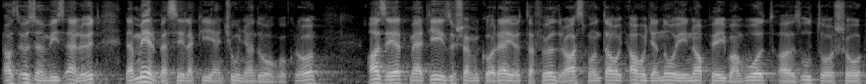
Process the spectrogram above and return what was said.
az özönvíz előtt, de miért beszélek ilyen csúnya dolgokról? Azért, mert Jézus, amikor eljött a földre, azt mondta, hogy ahogy a Noé napjaiban volt az utolsó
